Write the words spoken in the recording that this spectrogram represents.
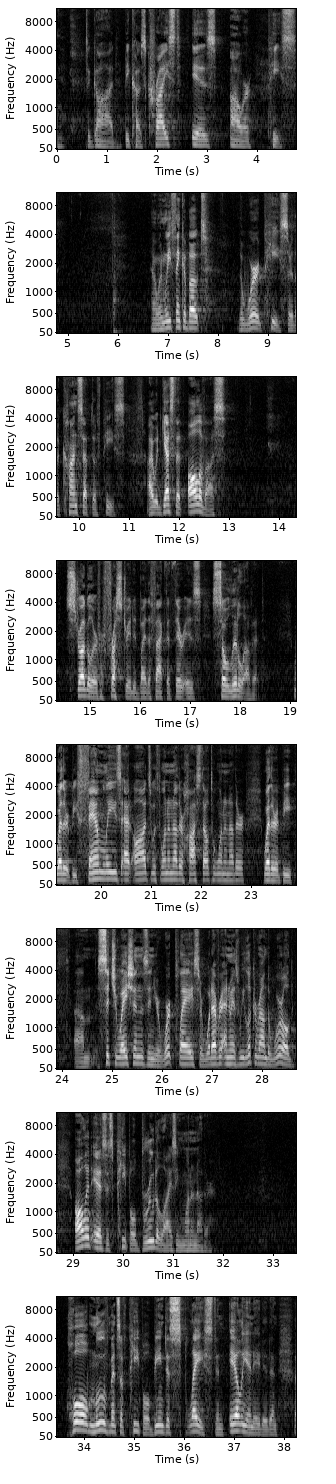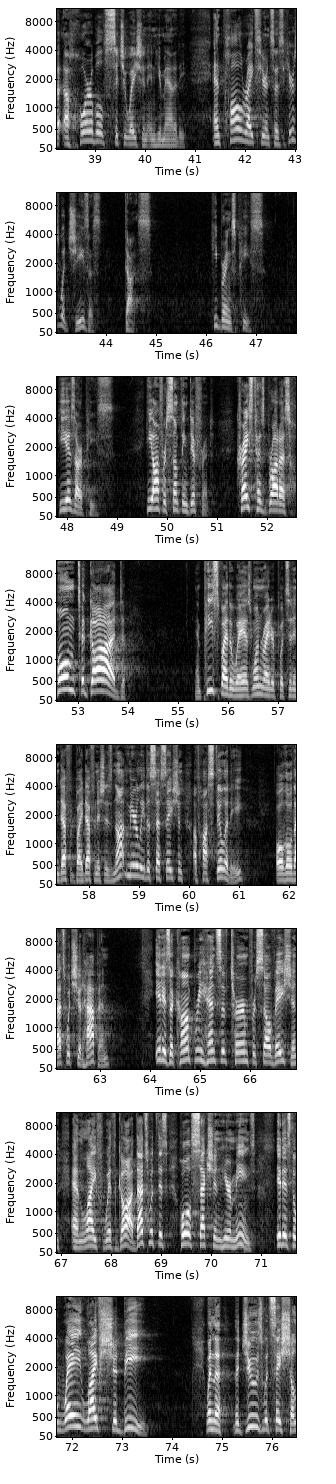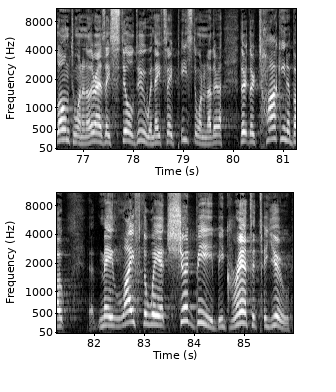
to God because Christ is our peace. Now, when we think about the word peace or the concept of peace, I would guess that all of us struggle or are frustrated by the fact that there is so little of it. Whether it be families at odds with one another, hostile to one another, whether it be um, situations in your workplace or whatever. And as we look around the world, all it is is people brutalizing one another whole movements of people being displaced and alienated, and a, a, horrible situation in humanity. And Paul writes here and says, Here's what Jesus does He brings peace, He is our peace. He offers something different. Christ has brought us home to God. And peace, by the way, as one writer puts it def- by definition, is not merely the cessation of hostility, although that's what should happen it is a comprehensive term for salvation and life with God. That's what this whole section here means. It is the way life should be. When the, the Jews would say shalom to one another, as they still do, when they say peace to one another, they're, they're talking about may life the way it should be be granted to you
